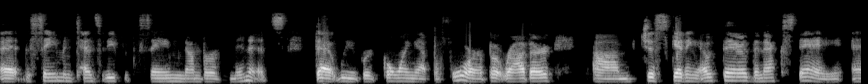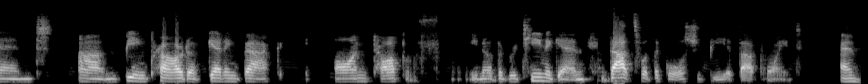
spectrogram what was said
at the same intensity for the same number of minutes that we were going at before but rather um, just getting out there the next day and um, being proud of getting back on top of you know the routine again that's what the goal should be at that point. And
